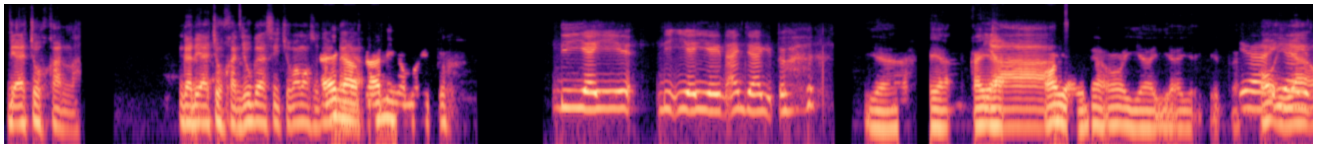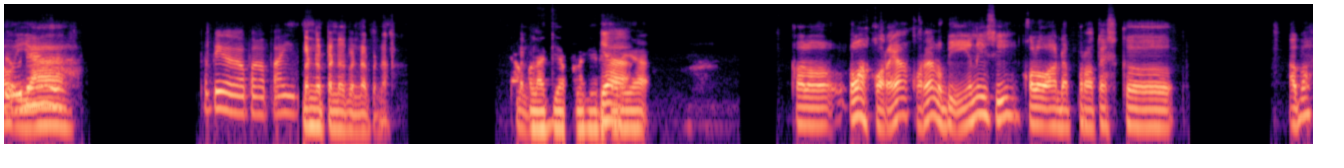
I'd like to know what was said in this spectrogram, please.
diacuhkan lah nggak diacuhkan juga sih cuma maksudnya saya nggak kayak berani ngomong itu Di di iya aja gitu. ya kayak kayak ya oh ya udah oh iya iya iya gitu Iya, oh iya, iya gitu. oh Udah. iya Tapi gak ngapa-ngapain. bener bener bener bener apalagi apalagi Ya. Korea kalau wah Korea Korea lebih ini sih. Kalau ada protes ke apa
